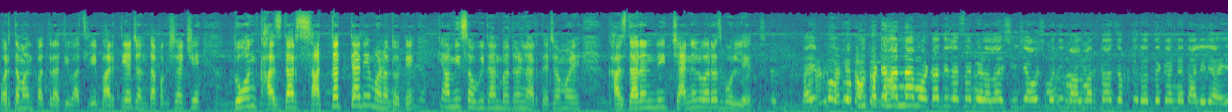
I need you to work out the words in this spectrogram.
वर्तमानपत्रातही वाचली. भारतीय जनता पक्षाचे दोन खासदार सातत्याने म्हणत होते की आम्ही संविधान बदलणार. त्याच्यामुळे खासदारांनी चॅनलवरच बोलले आहेत. काही प्रफुल्ल पटेलांना मोठा दिलासा मिळाला. सीजी हाऊस मधील मालमत्ता जप्ती रद्द करण्यात आलेली आहे.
